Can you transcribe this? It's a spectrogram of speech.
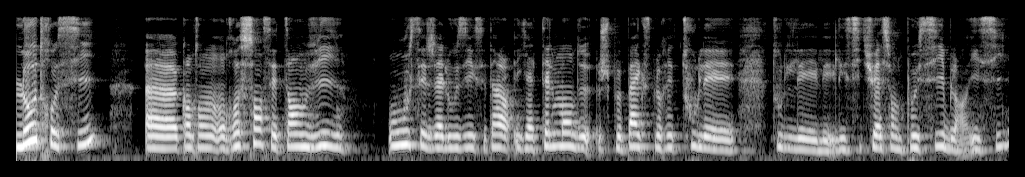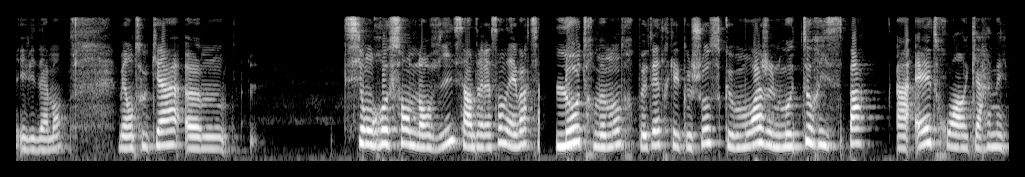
l'autre aussi, euh, quand on, ressent cette envie ou cette jalousie, etc. Alors, il y a tellement de... Je peux pas explorer tous les, toutes les, les, situations possibles hein, ici, évidemment. Mais en tout cas, euh, si on ressent de l'envie, c'est intéressant d'aller voir, tiens, l'autre me montre peut-être quelque chose que moi, je ne m'autorise pas à être ou à incarner.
